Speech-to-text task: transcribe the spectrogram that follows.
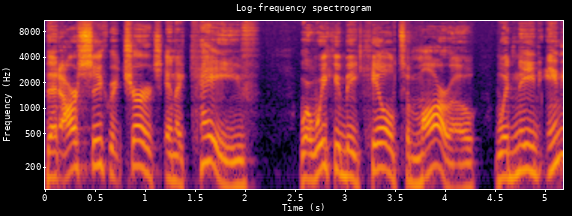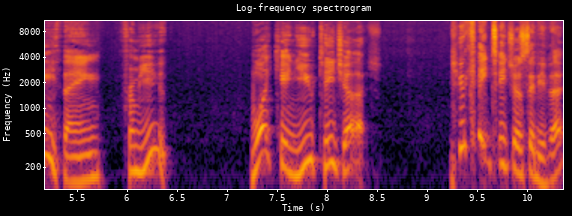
that our secret church in a cave where we could be killed tomorrow would need anything from you? What can you teach us? You can't teach us anything.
